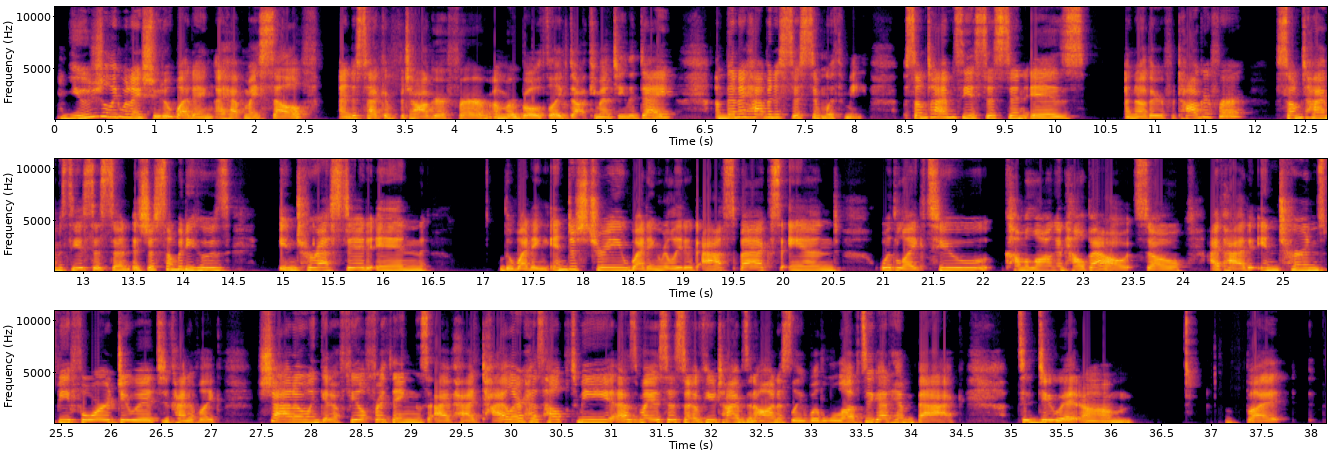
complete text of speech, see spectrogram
usually, when I shoot a wedding, I have myself and a second photographer, and we're both like documenting the day. And then I have an assistant with me. Sometimes the assistant is another photographer. Sometimes the assistant is just somebody who's interested in the wedding industry, wedding related aspects, and would like to come along and help out. So I've had interns before do it to kind of like shadow and get a feel for things. I've had Tyler has helped me as my assistant a few times and honestly would love to get him back to do it. Um, but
